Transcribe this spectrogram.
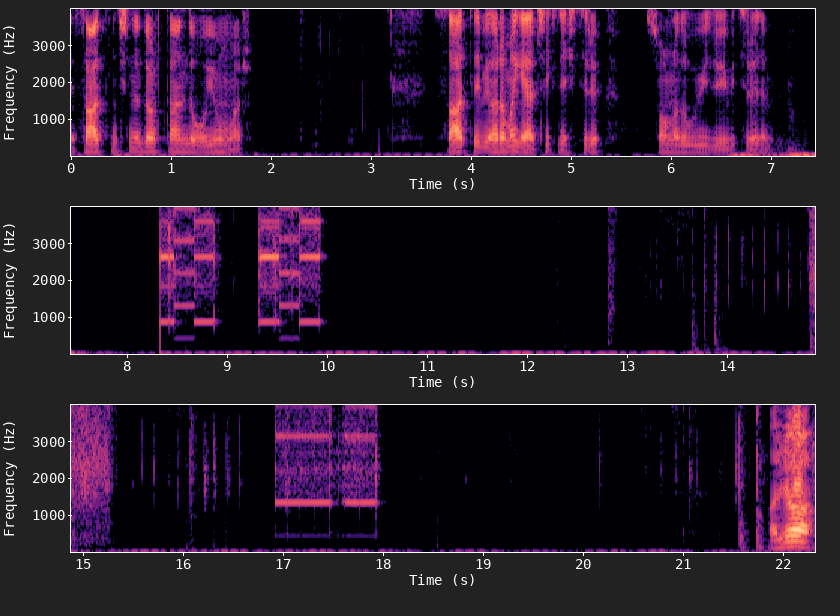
E, saatin içinde 4 tane de oyun var. Saatle bir arama gerçekleştirip sonra da bu videoyu bitirelim. Alo.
